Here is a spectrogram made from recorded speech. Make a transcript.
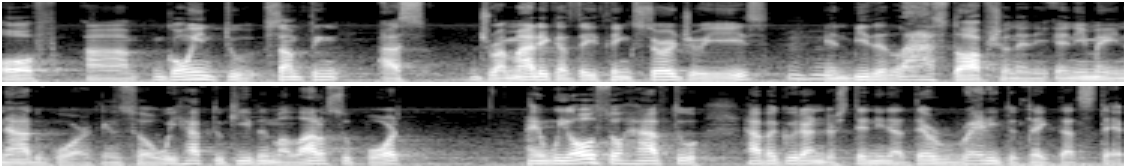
of um, going to something as dramatic as they think surgery is mm-hmm. and be the last option and, and it may not work. And so we have to give them a lot of support and we also have to have a good understanding that they're ready to take that step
